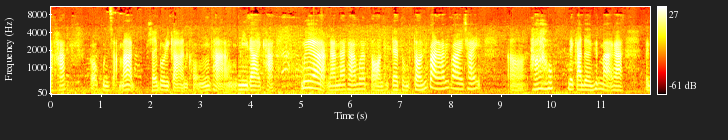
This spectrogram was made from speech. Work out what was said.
นะคะ ก็คุณสามารถใช้บริการของทางนี้ได้ค่ะ เมื่อจากนั้นนะคะเมื่อตอนแต่ตอนพี่ปายนะคะพี่ปายใช้เท้าในการเดินขึ้นมาค่ะ เป็น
